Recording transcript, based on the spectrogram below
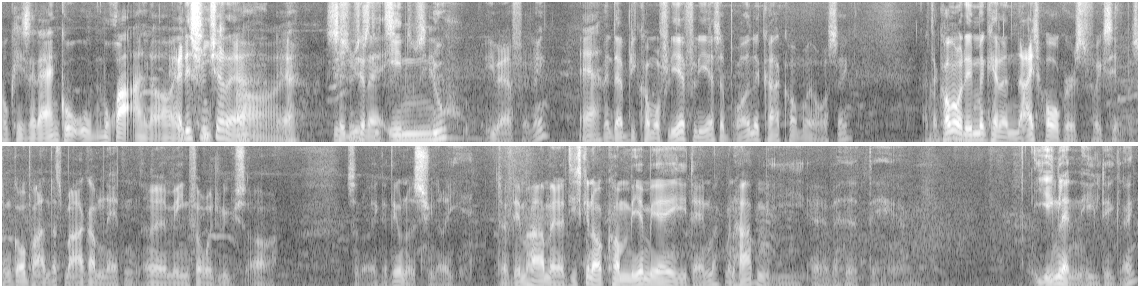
Okay, så der er en god moral og Ja, det synes jeg, der er. Og, Ja, det synes jeg, der er endnu, i hvert fald, ikke? Ja. Men der bliver, kommer flere og flere, så brødne kar kommer jo også, ikke? Og der kommer jo det, man kalder nighthawkers, for eksempel, som går på andres marker om natten øh, med infrarødt lys og sådan noget, ikke? Og det er jo noget syneri. Så dem har man, og de skal nok komme mere og mere i Danmark. Man har dem i, øh, hvad hedder det, øh, i England en hel del, ikke?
